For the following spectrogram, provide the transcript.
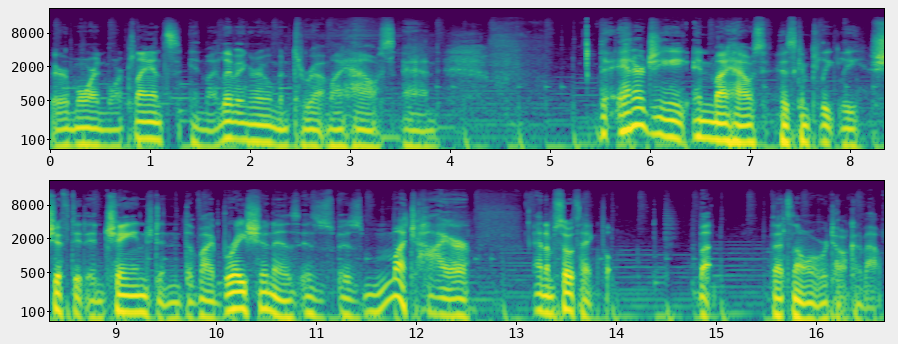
there are more and more plants in my living room and throughout my house. And the energy in my house has completely shifted and changed and the vibration is is is much higher and I'm so thankful. But that's not what we're talking about.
